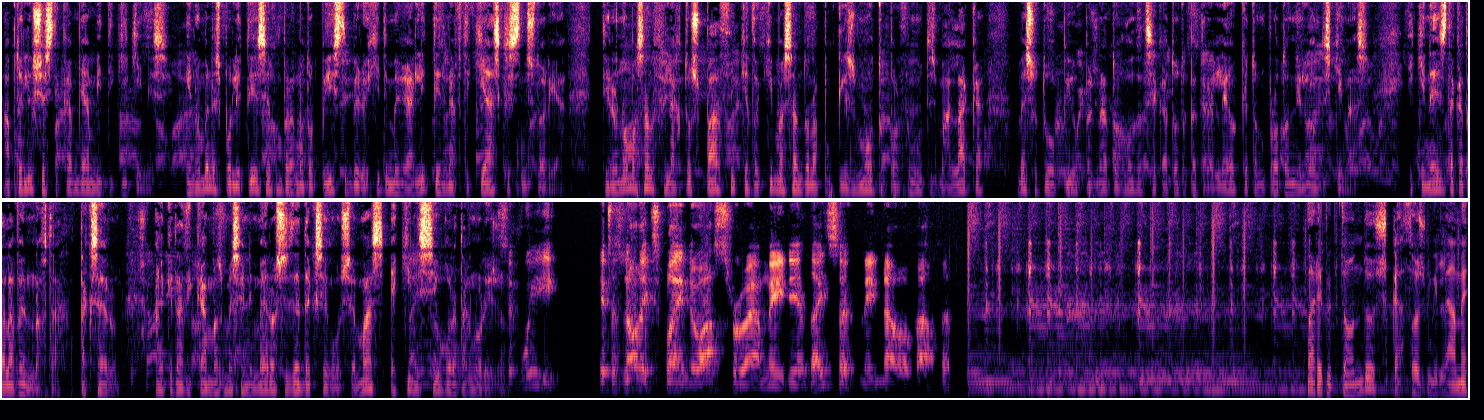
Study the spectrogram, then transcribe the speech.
αποτελεί ουσιαστικά μια αμυντική κίνηση. Οι Ηνωμένες Πολιτείες έχουν πραγματοποιήσει στην περιοχή τη μεγαλύτερη ναυτική άσκηση στην ιστορία. Την ονόμασαν φυλακτό σπάθη και δοκίμασαν τον αποκλεισμό του πορθμού της Μαλάκα, μέσω του οποίου περνά το 80% του πετρελαίου και των πρώτων υλών της Κίνας. Οι Κινέζοι τα καταλαβαίνουν αυτά. Τα ξέρουν Αν και τα δικά μας μέσα ενημέρωσης δεν τα εξηγούν σε εμάς, εκείνοι σίγουρα τα γνωρίζουν. Παρεπιπτόντως, καθώς μιλάμε,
